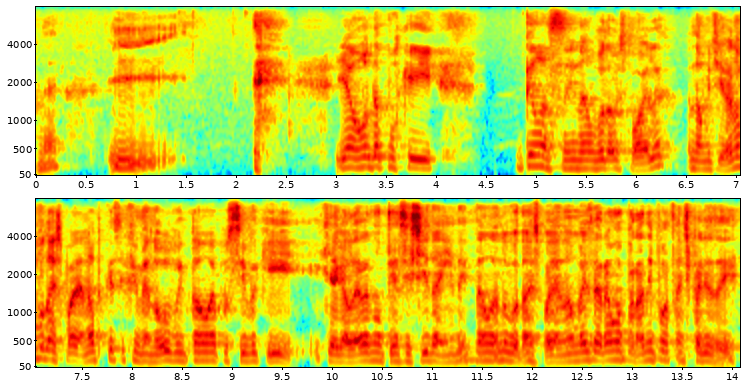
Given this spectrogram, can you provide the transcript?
né? E e a onda porque tem uma cena, não vou dar um spoiler. Não, mentira, eu não vou dar um spoiler não, porque esse filme é novo, então é possível que, que a galera não tenha assistido ainda, então eu não vou dar um spoiler não, mas era uma parada importante para dizer.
